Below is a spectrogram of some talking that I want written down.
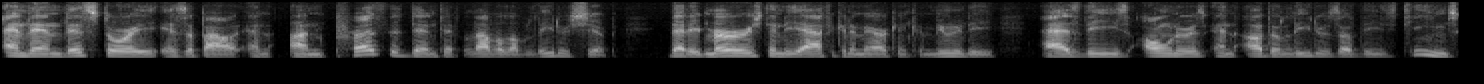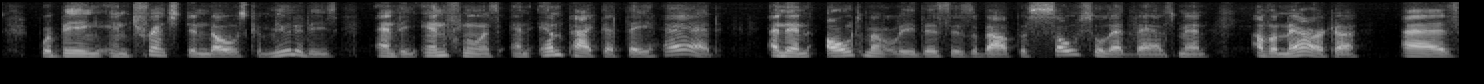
And then this story is about an unprecedented level of leadership that emerged in the African American community as these owners and other leaders of these teams were being entrenched in those communities and the influence and impact that they had. And then ultimately, this is about the social advancement of America as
